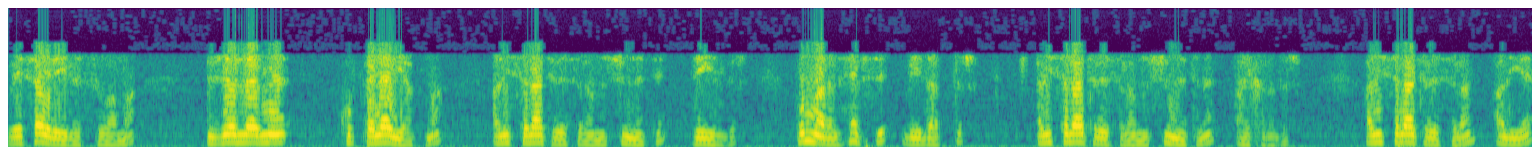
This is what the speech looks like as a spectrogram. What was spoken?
vesaire ile sıvama, üzerlerine kubbeler yapma, aleyhissalatü vesselamın sünneti değildir. Bunların hepsi bidattır. Aleyhissalatü vesselamın sünnetine aykırıdır. Aleyhissalatü vesselam Ali'ye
